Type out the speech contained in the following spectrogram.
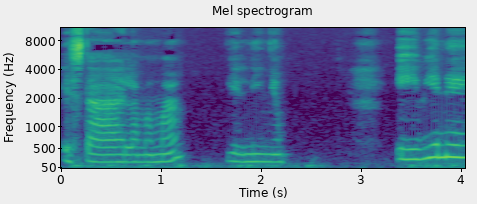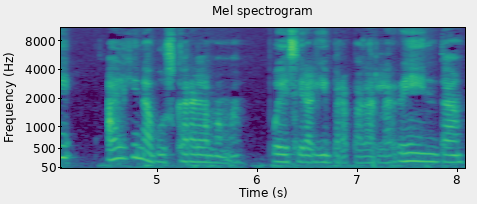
Está la mamá y el niño. Y viene alguien a buscar a la mamá. Puede ser alguien para pagar la renta,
